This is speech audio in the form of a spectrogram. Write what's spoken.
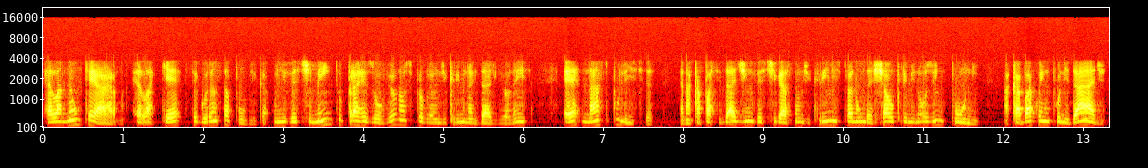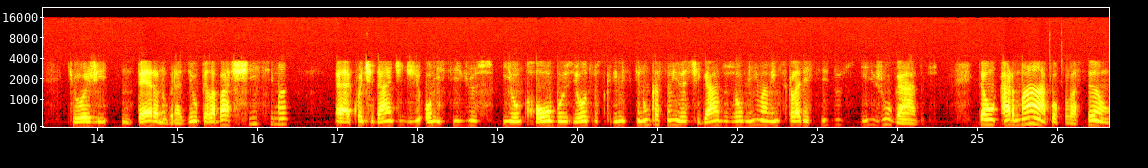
Ela não quer arma, ela quer segurança pública. O investimento para resolver o nosso problema de criminalidade e violência é nas polícias, é na capacidade de investigação de crimes para não deixar o criminoso impune. Acabar com a impunidade que hoje impera no Brasil pela baixíssima é, quantidade de homicídios e roubos e outros crimes que nunca são investigados ou minimamente esclarecidos e julgados. Então, armar a população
